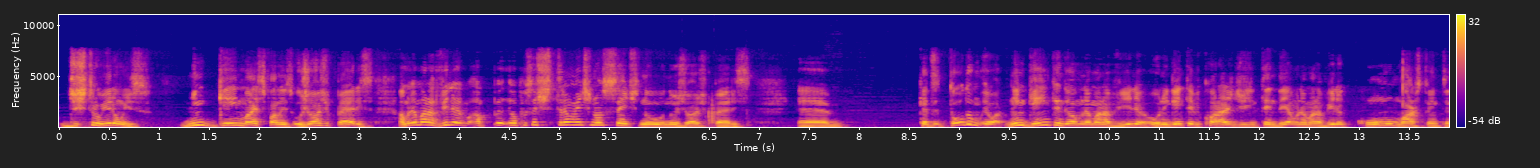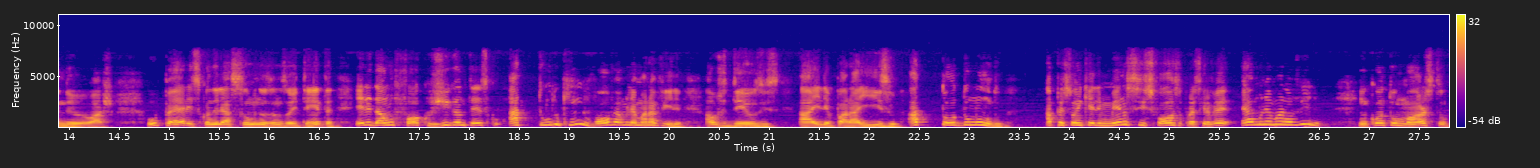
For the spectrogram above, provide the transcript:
destruíram isso. Ninguém mais fala isso. O Jorge Pérez, a Mulher Maravilha é uma pessoa extremamente inocente no, no Jorge Pérez. É, Quer dizer, todo, eu, ninguém entendeu a Mulher Maravilha, ou ninguém teve coragem de entender a Mulher Maravilha como o Marston entendeu, eu acho. O Pérez, quando ele assume nos anos 80, ele dá um foco gigantesco a tudo que envolve a Mulher Maravilha. Aos deuses, à Ilha Paraíso, a todo mundo a pessoa em que ele menos se esforça para escrever é a Mulher Maravilha. Enquanto o Marston,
